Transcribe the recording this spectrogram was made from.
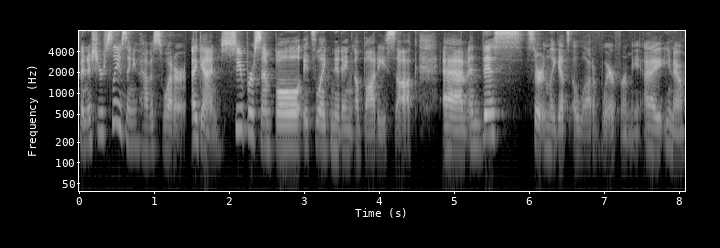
finish your sleeves and you have a sweater. Again, super simple. It's like knitting a body sock. Um, and this certainly gets a lot of wear for me. I, you know,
